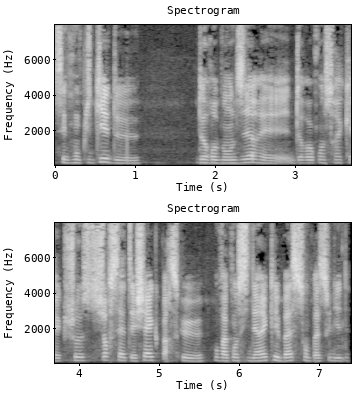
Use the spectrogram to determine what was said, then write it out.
C'est compliqué de de rebondir et de reconstruire quelque chose sur cet échec parce que on va considérer que les bases sont pas solides.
